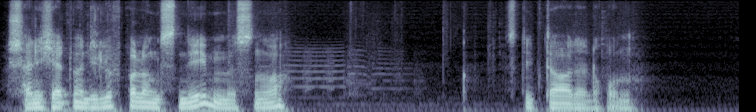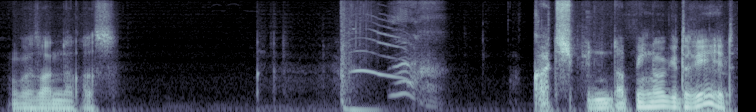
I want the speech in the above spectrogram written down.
Wahrscheinlich hätten wir die Luftballons nehmen müssen, wa? Was liegt da denn rum? Irgendwas anderes. Oh Gott, ich bin, hab mich nur gedreht.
